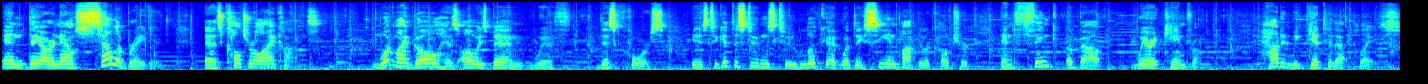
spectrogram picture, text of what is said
and they are now celebrated as cultural icons. What my goal has always been with this course is to get the students to look at what they see in popular culture and think about where it came from. How did we get to that place?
